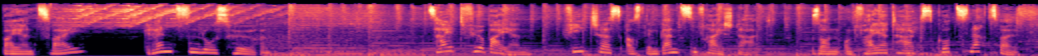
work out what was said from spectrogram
Bayern 2 Grenzenlos hören. Zeit für Bayern. Features aus dem ganzen Freistaat. Sonn- und Feiertags kurz nach 12.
